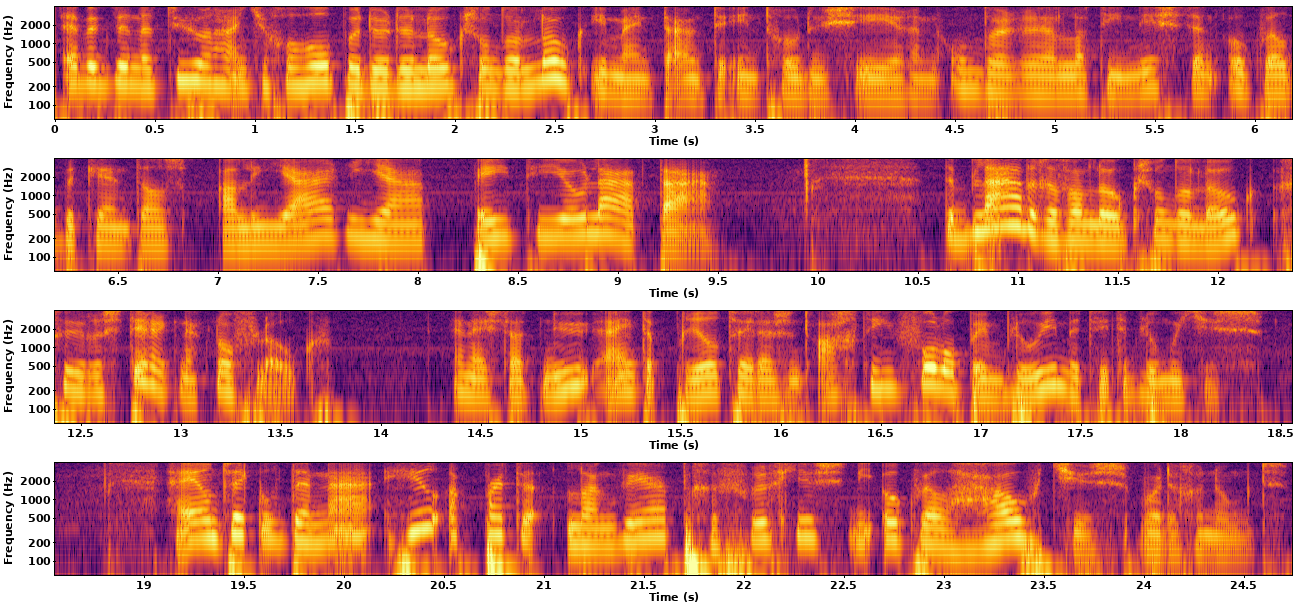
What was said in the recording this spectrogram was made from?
heb ik de natuur een handje geholpen door de look zonder look in mijn tuin te introduceren, onder uh, Latinisten ook wel bekend als Aliaria petiolata. De bladeren van look zonder look geuren sterk naar knoflook. En hij staat nu, eind april 2018, volop in bloei met witte bloemetjes. Hij ontwikkelt daarna heel aparte langwerpige vruchtjes die ook wel houtjes worden genoemd.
